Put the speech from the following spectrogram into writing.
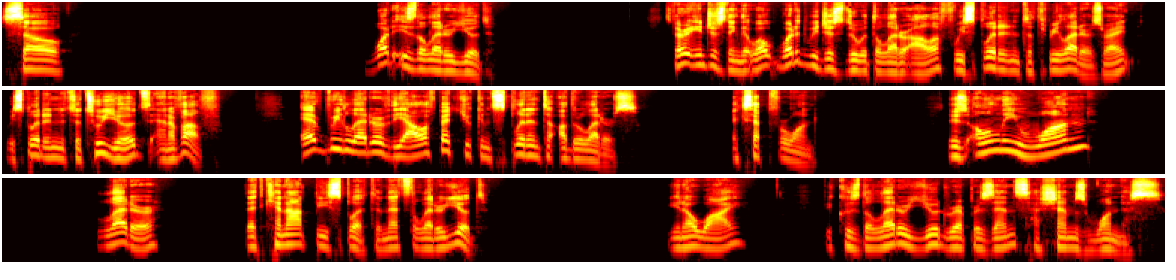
So what is the letter Yud? It's very interesting that what, did we just do with the letter Aleph? We split it into three letters, right? We split it into two Yuds and a Vav. Every letter of the alphabet you can split into other letters, except for one. There's only one letter that cannot be split, and that's the letter Yud. You know why? Because the letter Yud represents Hashem's oneness.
